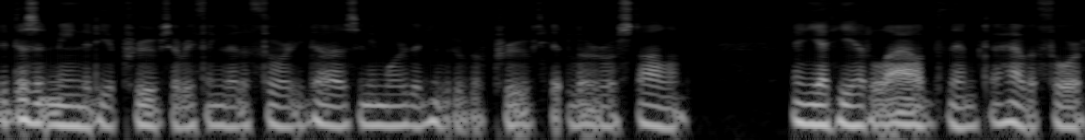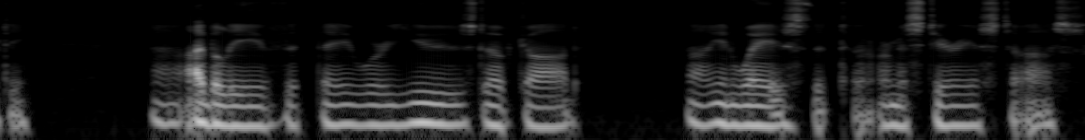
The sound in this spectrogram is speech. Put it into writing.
It doesn't mean that he approves everything that authority does any more than he would have approved Hitler or Stalin and yet he had allowed them to have authority. Uh, I believe that they were used of God uh, in ways that are mysterious to us.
